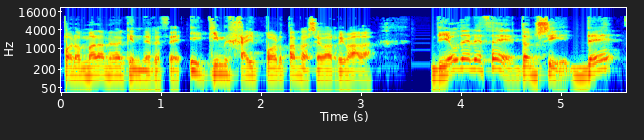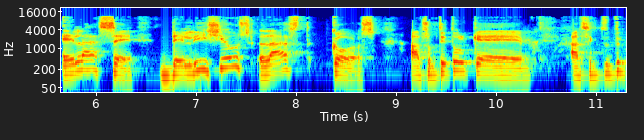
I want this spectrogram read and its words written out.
Però, mare meva, quin DLC. I quin hype porta amb la seva arribada. Dieu DLC? Doncs sí, DLC, Delicious Last Course, el subtítol que el subtítol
